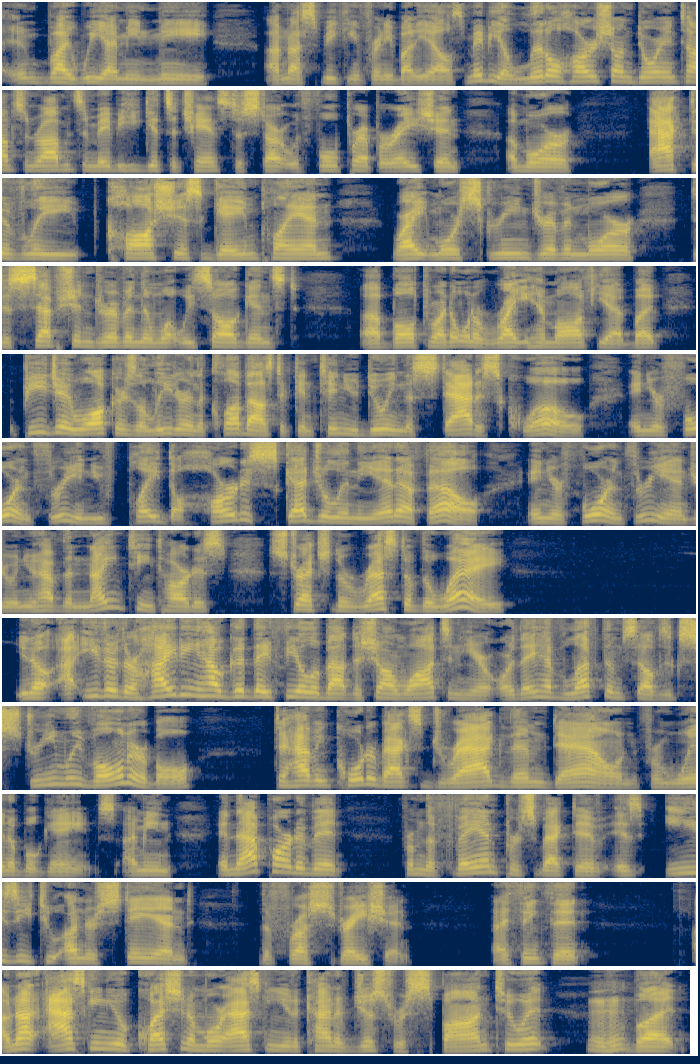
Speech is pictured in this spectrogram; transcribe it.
and by we I mean me I'm not speaking for anybody else. Maybe a little harsh on Dorian Thompson Robinson. Maybe he gets a chance to start with full preparation, a more actively cautious game plan, right? More screen driven, more deception driven than what we saw against uh, Baltimore. I don't want to write him off yet, but PJ Walker's a leader in the clubhouse to continue doing the status quo. And you're four and three, and you've played the hardest schedule in the NFL. And you're four and three, Andrew, and you have the 19th hardest stretch the rest of the way you know, either they're hiding how good they feel about Deshaun Watson here, or they have left themselves extremely vulnerable to having quarterbacks drag them down from winnable games. I mean, and that part of it, from the fan perspective, is easy to understand the frustration. I think that I'm not asking you a question, I'm more asking you to kind of just respond to it. mm-hmm. but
